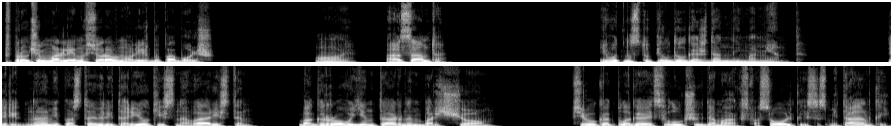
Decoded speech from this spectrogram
Впрочем, Марлену все равно, лишь бы побольше. «Ой, а сам-то?» И вот наступил долгожданный момент. Перед нами поставили тарелки с наваристым, багрово-янтарным борщом. Все, как полагается в лучших домах, с фасолькой, со сметанкой,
